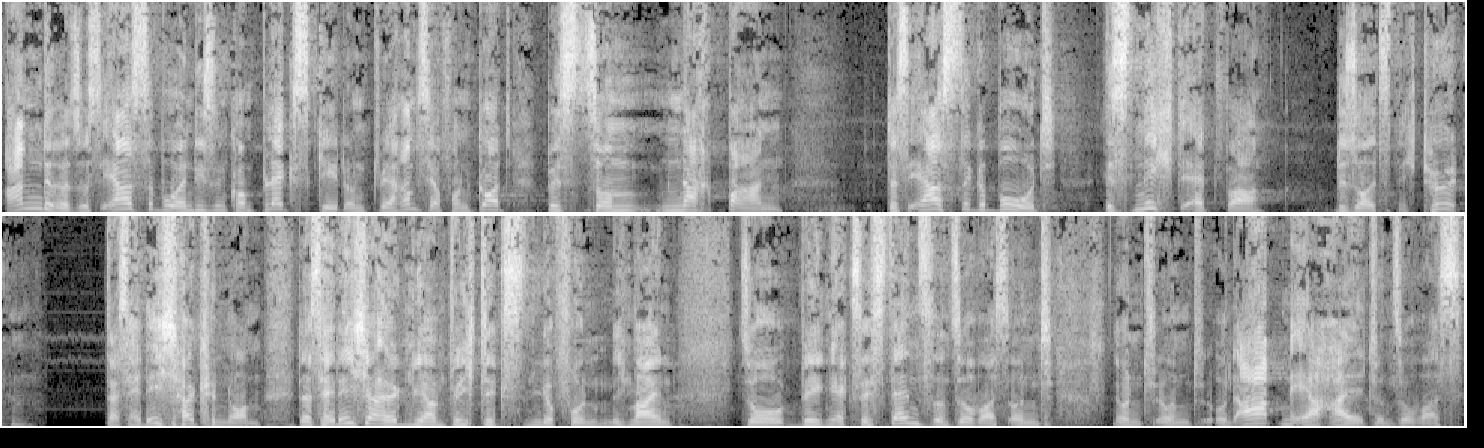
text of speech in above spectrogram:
andere. Ist das erste, wo er in diesen Komplex geht. Und wir haben es ja von Gott bis zum Nachbarn. Das erste Gebot ist nicht etwa, du sollst nicht töten. Das hätte ich ja genommen. Das hätte ich ja irgendwie am wichtigsten gefunden. Ich meine, so wegen Existenz und sowas und, und, und, und Artenerhalt und sowas.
